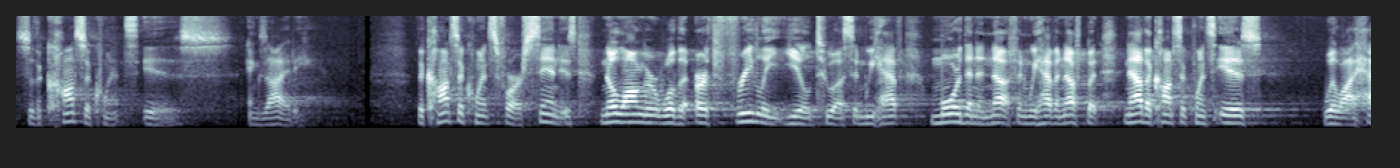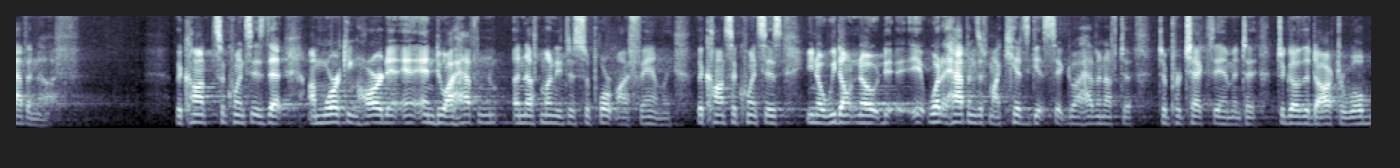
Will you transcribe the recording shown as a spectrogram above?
So the consequence is anxiety. The consequence for our sin is no longer will the earth freely yield to us and we have more than enough and we have enough, but now the consequence is will I have enough? The consequence is that I'm working hard and, and do I have n- enough money to support my family? The consequence is, you know, we don't know it, what happens if my kids get sick. Do I have enough to, to protect them and to, to go to the doctor? Will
